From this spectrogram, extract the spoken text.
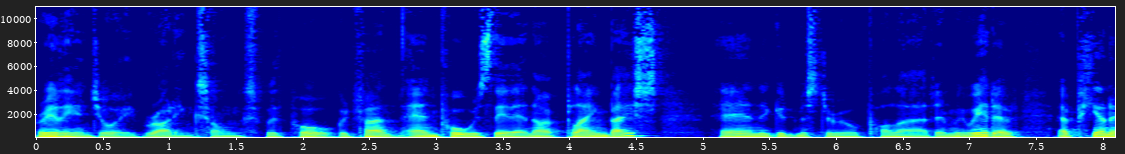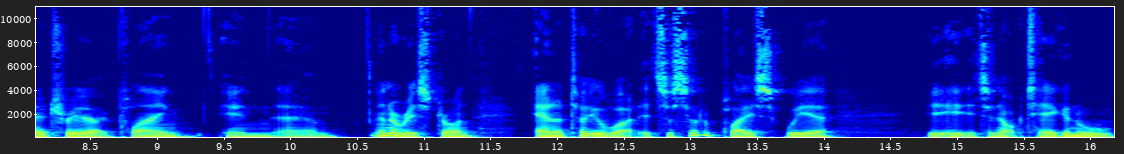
really enjoy writing songs with Paul. Good fun. And Paul was there that night playing bass and the good Mr. Earl Pollard. And we, we had a, a piano trio playing in um, in a restaurant. And I tell you what, it's a sort of place where it, it's an octagonal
